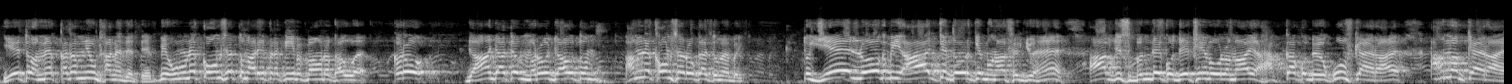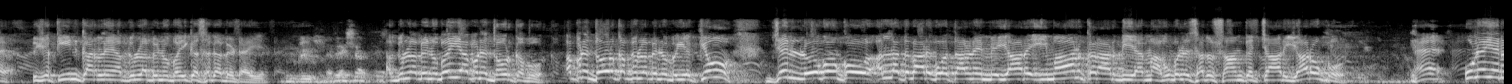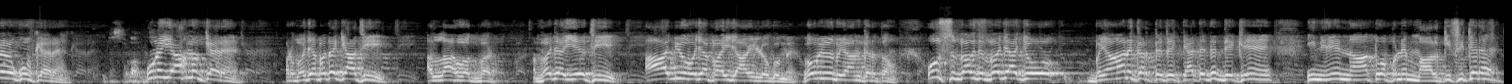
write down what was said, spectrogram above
یہ تو ہمیں قدم نہیں اٹھانے دیتے۔ بھی انہوں نے کون سا تمہاری ترقی پہ پاؤں رکھا ہوا ہے؟ کرو۔ جہاں جاتے ہو مرو، جاؤ تم۔ ہم نے کون سا روکا ہے تمہیں بھائی؟ تو یہ لوگ بھی آج کے دور کے منافق جو ہیں، آپ جس بندے کو دیکھیں، وہ علماء حقہ کو بے وقوف کہہ رہا ہے، احمد کہہ رہا ہے، تو یقین کر لیں عبداللہ بن ابئی کا سگا بیٹا یہ۔ عبداللہ بن ابئی اپنے دور کا وہ، اپنے دور کا عبداللہ بن ابئی کیوں؟ جن لوگوں کو اللہ تبارک و تعالی نے معیار ایمان قرار دیا محبوب علیہ صد السلام کے چار یاروں کو، ہیں؟ انہیں یہ بے وقوف کہہ رہے ہیں۔ انہیں یہ احمد کہہ رہے ہیں۔ اور وجہ پتہ کیا تھی؟ اللہ اکبر۔ وجہ یہ تھی، آج بھی وہ وجہ پائی جا رہی لوگوں میں، وہ بھی میں بیان کرتا ہوں۔ اس وقت وجہ جو بیان کرتے تھے، کہتے تھے، دیکھیں، انہیں نہ تو اپنے مال کی فکر ہے،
